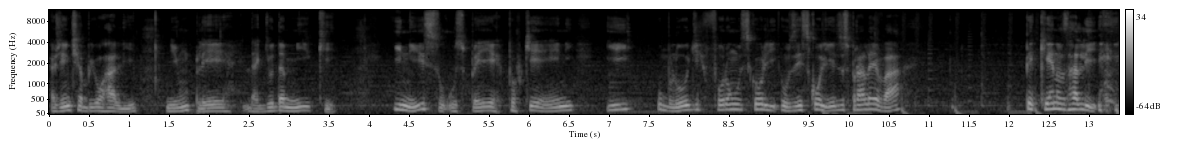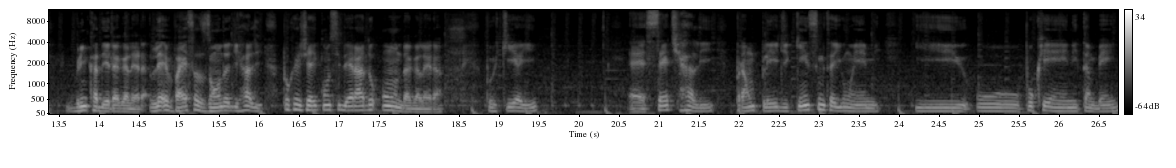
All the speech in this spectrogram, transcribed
A gente abriu o rally de um player da guilda Mickey e nisso os players por QN e o Blood foram os, escolhi os escolhidos para levar pequenos rally. Brincadeira, galera. Levar essas ondas de rally. Porque já é considerado onda, galera. Porque aí é 7 rally para um play de 531M e o PokéN também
